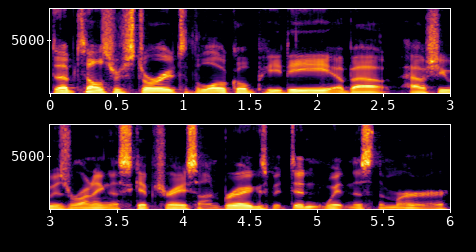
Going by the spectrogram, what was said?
Deb tells her story to the local PD about how she was running a skip trace on Briggs but didn't witness the murder.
